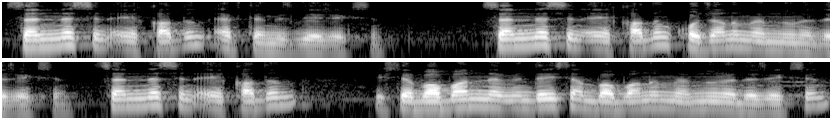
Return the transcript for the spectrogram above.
Sen nesin ey kadın? Ev temizleyeceksin. Sen nesin ey kadın? Kocanı memnun edeceksin. Sen nesin ey kadın? İşte babanın evindeysen babanı memnun edeceksin.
